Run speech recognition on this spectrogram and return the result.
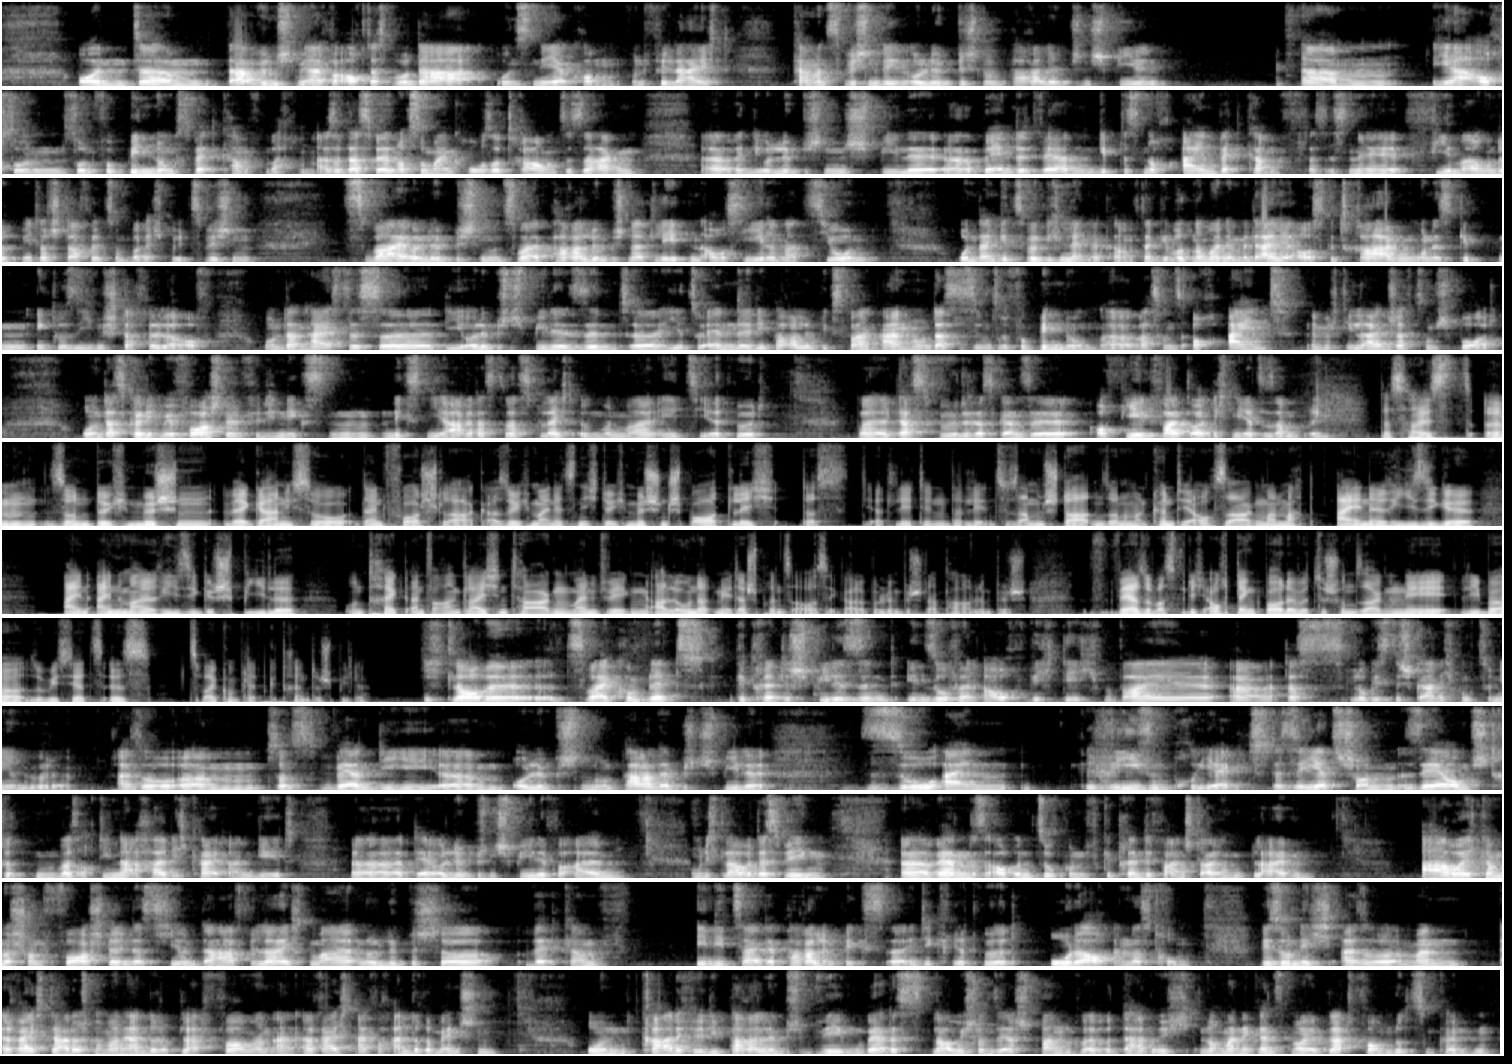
Und ähm, da wünsche ich mir einfach auch, dass wir da uns näher kommen. Und vielleicht kann man zwischen den Olympischen und Paralympischen Spielen ähm, ja auch so einen so Verbindungswettkampf machen. Also das wäre noch so mein großer Traum zu sagen, äh, wenn die Olympischen Spiele äh, beendet werden, gibt es noch einen Wettkampf. Das ist eine 4x100 Meter Staffel zum Beispiel zwischen zwei olympischen und zwei paralympischen Athleten aus jeder Nation. Und dann gibt es wirklich einen Länderkampf. Dann wird nochmal eine Medaille ausgetragen und es gibt einen inklusiven Staffellauf. Und dann heißt es, äh, die Olympischen Spiele sind äh, hier zu Ende, die Paralympics fangen an und das ist unsere Verbindung, äh, was uns auch eint, nämlich die Leidenschaft zum Sport. Und das könnte ich mir vorstellen für die nächsten, nächsten Jahre, dass das vielleicht irgendwann mal initiiert wird, weil das würde das Ganze auf jeden Fall deutlich näher zusammenbringen. Das heißt, ähm, so ein Durchmischen wäre gar nicht so dein Vorschlag. Also ich meine jetzt nicht durchmischen sportlich, dass die Athletinnen und Athleten zusammen starten, sondern man könnte ja auch sagen, man macht eine riesige, ein, eine Mal riesige Spiele und trägt einfach an gleichen Tagen meinetwegen alle 100 Meter Sprints aus, egal ob olympisch oder paralympisch. Wäre sowas für dich auch denkbar oder würdest du schon sagen, nee, lieber, so wie es jetzt ist, zwei komplett getrennte Spiele? Ich glaube, zwei komplett getrennte Spiele sind insofern auch wichtig, weil äh, das logistisch gar nicht funktionieren würde. Also ähm, sonst wären die ähm, Olympischen und Paralympischen Spiele so ein Riesenprojekt. Das ist ja jetzt schon sehr umstritten, was auch die Nachhaltigkeit angeht, äh, der Olympischen Spiele vor allem. Und ich glaube, deswegen äh, werden das auch in Zukunft getrennte Veranstaltungen bleiben. Aber ich kann mir schon vorstellen, dass hier und da vielleicht mal ein olympischer Wettkampf in die Zeit der Paralympics äh, integriert wird oder auch andersrum. Wieso nicht? Also man erreicht dadurch nochmal eine andere Plattform, man erreicht einfach andere Menschen. Und gerade für die paralympische Bewegung wäre das, glaube ich, schon sehr spannend, weil wir dadurch nochmal eine ganz neue Plattform nutzen könnten.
